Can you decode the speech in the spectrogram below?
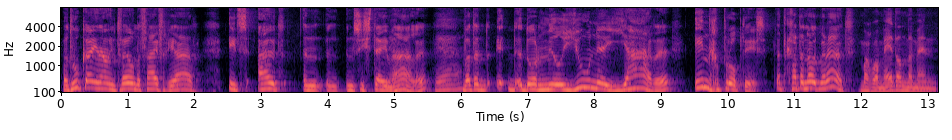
Want hoe kan je nou in 250 jaar iets uit een, een, een systeem halen... Wat er door miljoenen jaren ingepropt is? Dat gaat er nooit meer uit. Maar wat mij dan met mijn...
